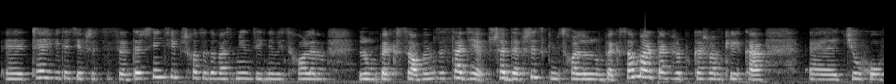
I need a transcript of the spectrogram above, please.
E, Cześć, witajcie wszyscy serdecznie. Dzisiaj przychodzę do Was m.in. z holem lumpeksowym. W zasadzie przede wszystkim z holem lumpeksowym, ale także pokażę Wam kilka e, ciuchów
